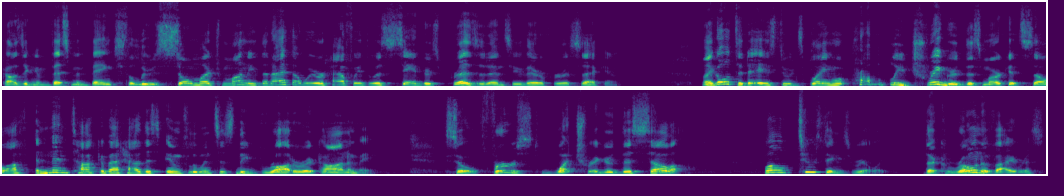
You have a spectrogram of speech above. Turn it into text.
causing investment banks to lose so much money that I thought we were halfway through a Sanders presidency there for a second. My goal today is to explain what probably triggered this market sell-off and then talk about how this influences the broader economy. So first, what triggered this sell-off? Well, two things really. The coronavirus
